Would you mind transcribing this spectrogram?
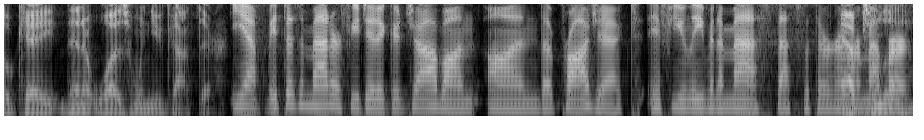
okay than it was when you got there Yeah, it doesn't matter if you did a good job on on the project. If you leave it a mess, that's what they're going to remember.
